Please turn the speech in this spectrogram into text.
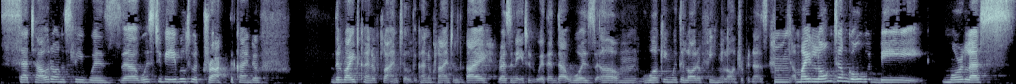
set out, honestly, was uh, was to be able to attract the kind of the right kind of clientele, the kind of clientele that I resonated with, and that was um, working with a lot of female entrepreneurs. Um, my long term goal would be more or less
